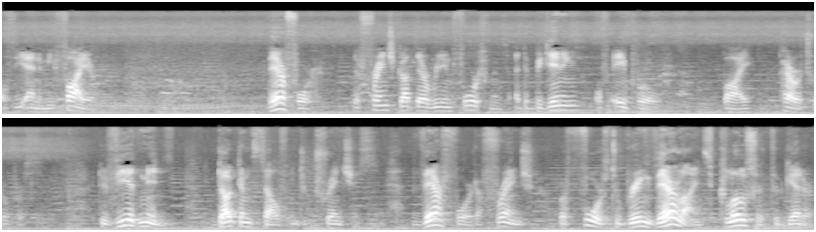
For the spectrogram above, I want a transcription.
of the enemy fire. Therefore, the French got their reinforcements at the beginning of April by paratroopers. The Viet Minh dug themselves into trenches Therefore, the French were forced to bring their lines closer together.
